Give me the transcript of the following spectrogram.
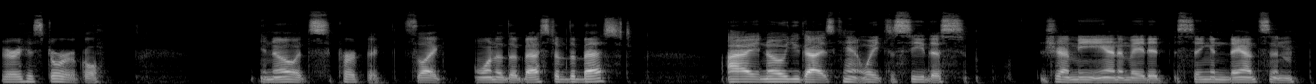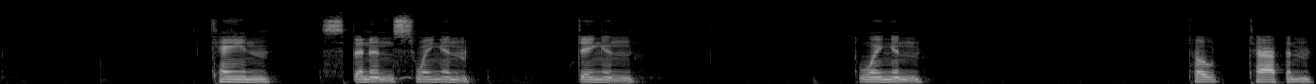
very historical. You know, it's perfect. It's like one of the best of the best. I know you guys can't wait to see this Gemmy animated singing, dancing, cane spinning, swinging, dinging, blinging, toe tapping,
